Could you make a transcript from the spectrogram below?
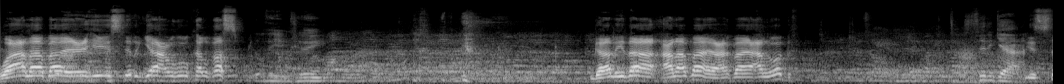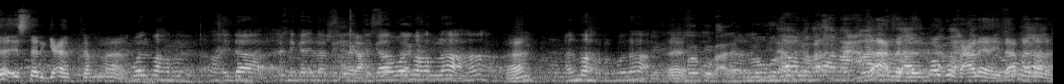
وعلى بائعه استرجاعه كالغصب. شيء. قال إذا على بائع بائع الوقف استرجاع يست... يسترجعه بكم والمهر آه، إذا إحنا قال إذا في قال والمهر لها ها؟ ها؟ المهر هو لها. إيه. موقوف عليه لا الموقوف عليه إذا مثلا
